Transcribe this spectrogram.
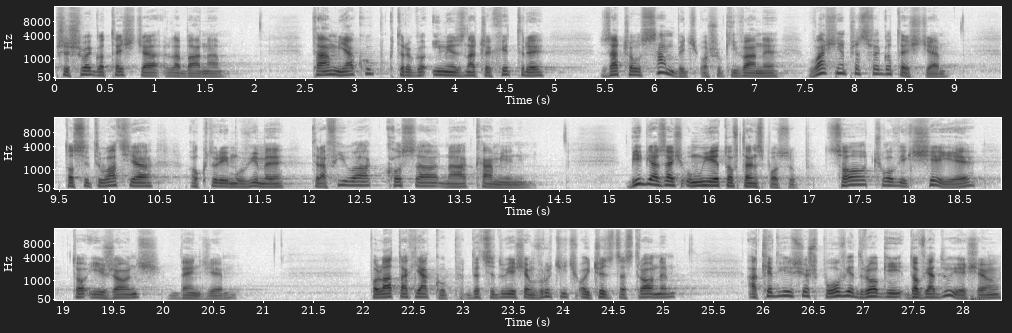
przyszłego teścia Labana. Tam Jakub, którego imię znaczy chytry, zaczął sam być oszukiwany właśnie przez swego teścia. To sytuacja, o której mówimy, trafiła kosa na kamień. Biblia zaś umuje to w ten sposób. Co człowiek sieje, to i rządź będzie. Po latach Jakub decyduje się wrócić w ojczyzne strony, a kiedy jest już w połowie drogi, dowiaduje się,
